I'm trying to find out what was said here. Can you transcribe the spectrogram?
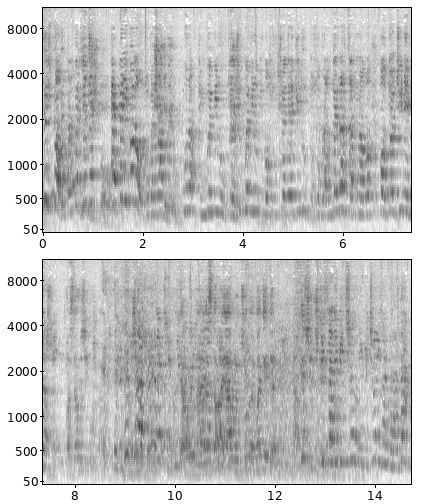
si sporcano perché è pericoloso per una, minuti. una 5 minuti. Eh. In 5 minuti può succedere di tutto sopra un terrazzo ad una po- poltroncina innocente. Ma stiamo sicuri? Eh, certo, Ma che ma ah, ma Che Ci succede? stanno i piccioni, i piccioni fanno la danza.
